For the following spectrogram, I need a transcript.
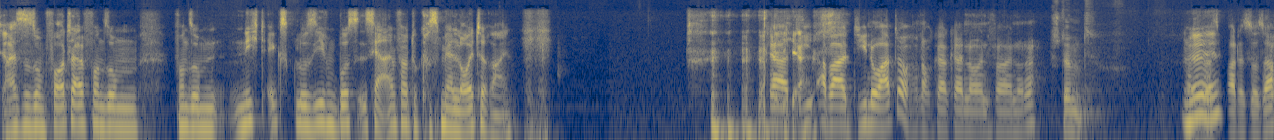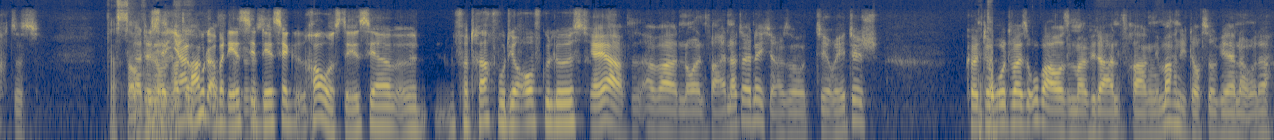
Ja. Weißt du, so ein Vorteil von so einem, von so einem nicht exklusiven Bus ist ja einfach, du kriegst mehr Leute rein. ja, ja. Die, aber Dino hat doch noch gar keinen neuen Verein, oder? Stimmt. Also, nee. Was gerade so sagtest. Das ja, ja, ja gut, aber der ist, ja, der ist ja raus. Der ist ja, äh, Vertrag wurde ja aufgelöst. Ja, ja, aber einen neuen Verein hat er nicht. Also theoretisch könnte Rot-Weiß Oberhausen mal wieder anfragen. Die machen die doch so gerne, oder?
